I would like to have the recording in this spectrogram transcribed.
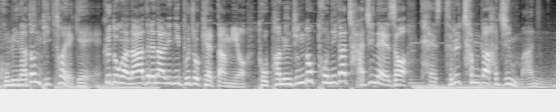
고민하던 빅터에게 그동안 아드레날린이 부족했다며 도파민 중독 토니가 자진해서 테스트를 참가하지만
